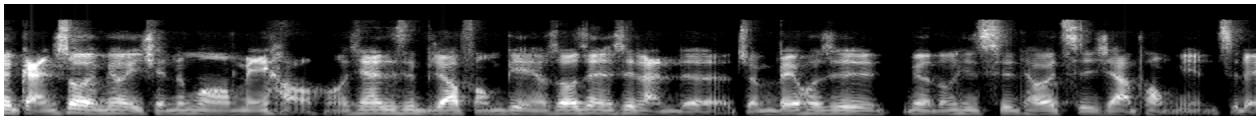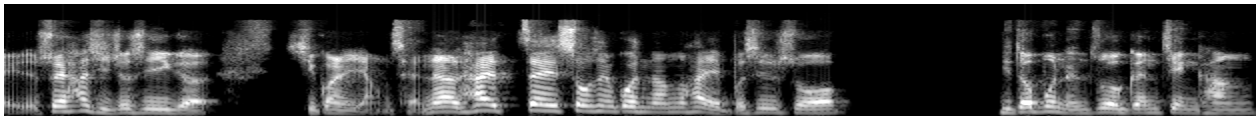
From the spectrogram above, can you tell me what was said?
的感受也没有以前那么美好，我现在就是比较方便，有时候真的是懒得准备，或是没有东西吃才会吃一下泡面之类的，所以它其实就是一个习惯的养成。那它在瘦身过程当中，它也不是说你都不能做跟健康。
